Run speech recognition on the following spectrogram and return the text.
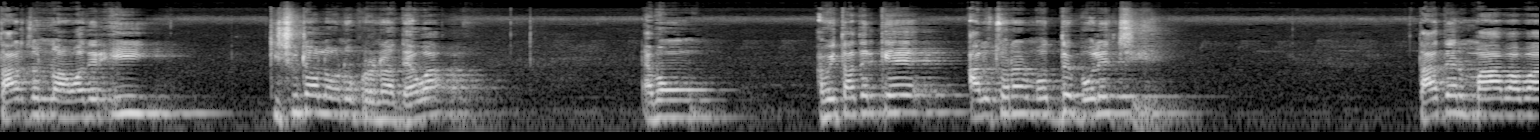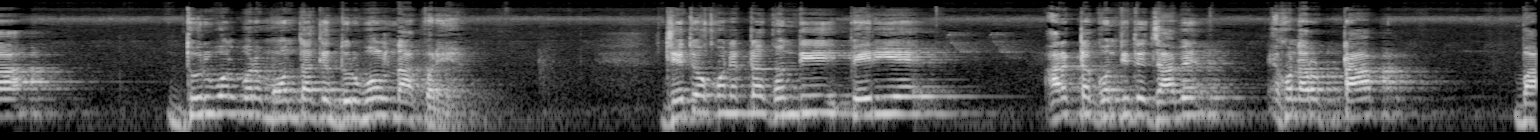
তার জন্য আমাদের এই কিছুটা হলো অনুপ্রেরণা দেওয়া এবং আমি তাদেরকে আলোচনার মধ্যে বলেছি, তাদের মা বাবা দুর্বল করে মন তাকে দুর্বল না করে। যেহেতু এখন একটা গন্ডি পেরিয়ে আরেকটা গন্ডিতে যাবে, এখন আরও টাপ বা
